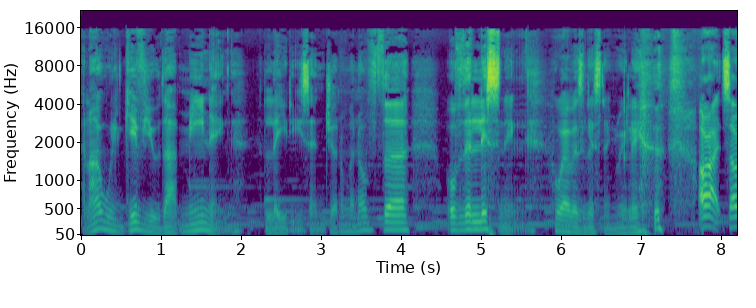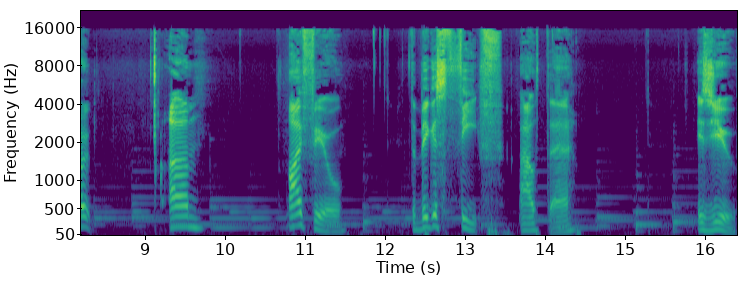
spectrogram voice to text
And I will give you that meaning, ladies and gentlemen of the of the listening, whoever's listening, really. All right, so um, I feel the biggest thief out there is you.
